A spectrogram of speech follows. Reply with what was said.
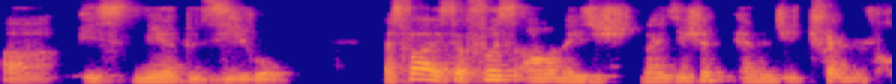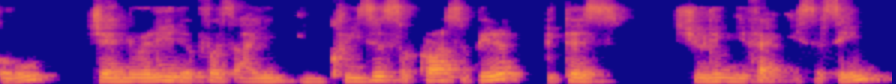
uh, is near to zero. As far as the first ionization energy trend go, generally the first IE increases across the period because shielding effect is the same.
